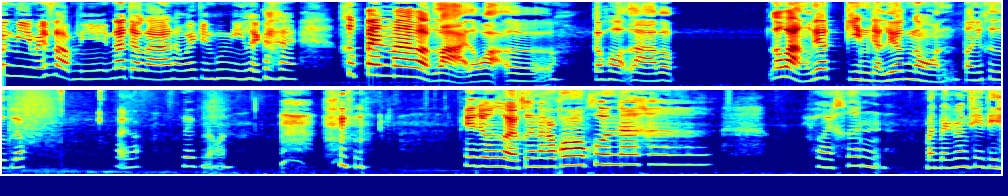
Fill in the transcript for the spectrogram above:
มันมีไหมสับนี้ น่าจะล้านะไว้กินพรุ่งนี้เลยก็ได้คือเป็นมาแบบหลายแล้วอะเออกระเพาะล้าแบบ ระหว่างเลือกกินกับเลือกนอน ตอนนี้คือเลือกอะไรละเลือกนอน พี่จูนสวยขึ้นนะคะขอบคุณนะคะสวยขึ้น มันเป็นเรื่องที่ดี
